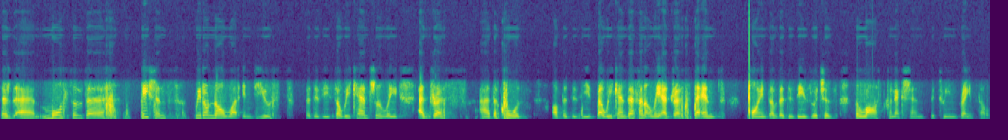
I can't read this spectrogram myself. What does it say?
there's uh, most of the patients we don't know what induced the disease, so we can't really address uh, the cause of the disease, but we can definitely address the end point of the disease, which is the lost connections between brain cells.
